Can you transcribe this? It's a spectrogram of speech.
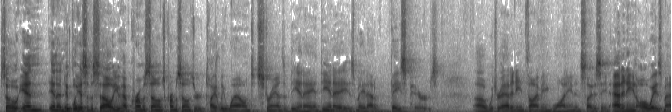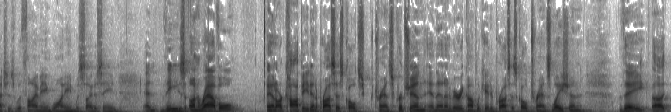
So, in, in a nucleus of a cell, you have chromosomes. Chromosomes are tightly wound strands of DNA, and DNA is made out of base pairs, uh, which are adenine, thymine, guanine, and cytosine. Adenine always matches with thymine, guanine with cytosine and these unravel and are copied in a process called transcription, and then in a very complicated process called translation. They uh,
